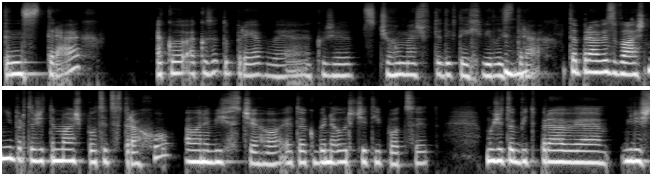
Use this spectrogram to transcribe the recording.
Ten strach Ako, ako se to projevuje? Jakože z čeho máš vtedy v té chvíli mm-hmm. strach? To je právě zvláštní, protože ty máš pocit strachu, ale nevíš z čeho. Je to jakoby neurčitý pocit. Může to být právě, když,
